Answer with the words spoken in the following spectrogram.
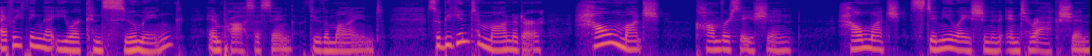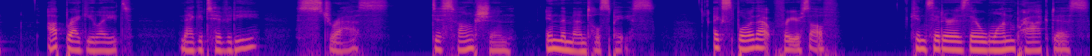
everything that you are consuming and processing through the mind. So begin to monitor how much conversation, how much stimulation and interaction upregulate negativity, stress, dysfunction in the mental space. Explore that for yourself. Consider is there one practice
